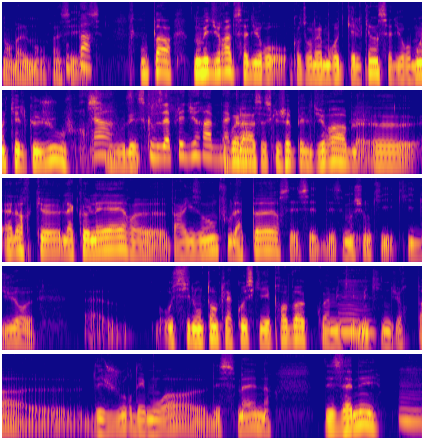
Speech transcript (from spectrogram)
normalement. Enfin, ou pas. Non, mais durable, ça dure. Quand on est amoureux de quelqu'un, ça dure au moins quelques jours. Ah, c'est ce que vous appelez durable, d'accord. Voilà, c'est ce que j'appelle durable. Euh, alors que la colère, euh, par exemple, ou la peur, c'est des émotions qui, durent euh, aussi longtemps que la cause qui les provoque, quoi, mais, qui, mm. mais qui ne durent pas des jours, des mois, des semaines, des années. Mm.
